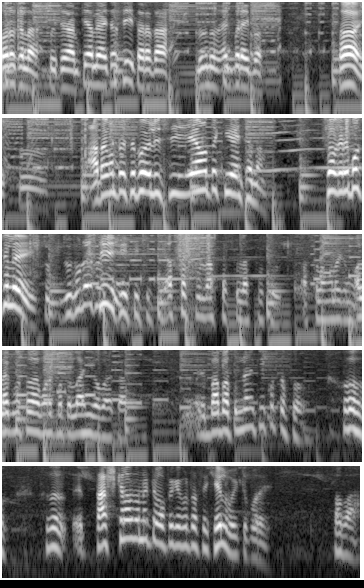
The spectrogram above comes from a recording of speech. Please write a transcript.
বড় খেলা। কইছে আমি আইতাছি তোরা দা একবার আইব। তাই? আধা ঘণ্টা এসে বই লইছি এখন তো কি আইছে না? সকালে বলছিলে? জি জি জি জি জি আস্তাগফিরুল্লাহ আস্তাগফিরুল্লাহ আস্তাগফিরুল্লাহ। আসসালামু আলাইকুম। ওয়ালাইকুম আসসালাম ওয়া রাহমাতুল্লাহি ওয়া বারাকাতুহু বাবা তোমরা কি করতেছো? ও হুজুর, তাস খেলার জন্য একটু অপেক্ষা করতেছে খেলব একটু পরে। বাবা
